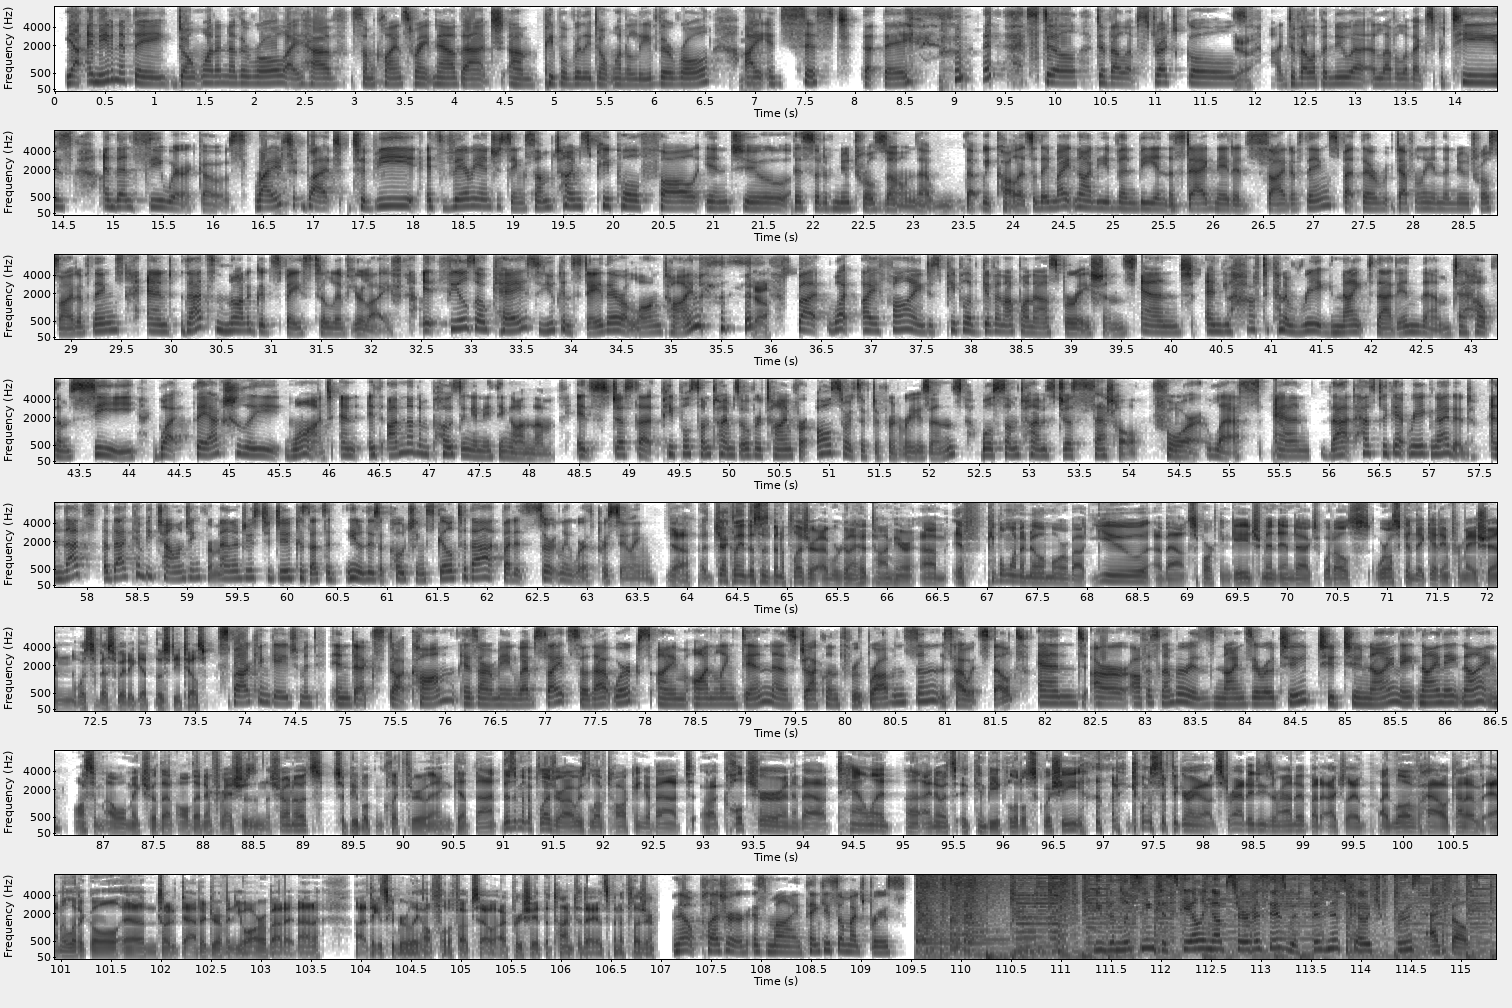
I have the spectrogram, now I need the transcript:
Yeah, and even if they don't want another role, I have some clients right now that um, people really don't want to leave their role. Mm-hmm. I insist that they still develop stretch goals, yeah. uh, develop a new uh, a level of expertise, and then see where it goes. Right, yeah. but to be, it's very interesting. Sometimes people fall into this sort of neutral zone that that we call it. So they might not even be in the stagnated side of things, but they're definitely in the neutral side of things, and and that's not a good space to live your life. It feels okay, so you can stay there a long time. yeah. But what I find is people have given up on aspirations and and you have to kind of reignite that in them to help them see what they actually want. And it, I'm not imposing anything on them. It's just that people sometimes over time for all sorts of different reasons will sometimes just settle for mm. less yeah. and that has to get reignited. And that's that can be challenging for managers to do because that's a you know there's a coaching skill to that, but it's certainly worth pursuing. Yeah, uh, Jacqueline, this has been a pleasure. Uh, we're going to hit time here. Um, if people want to know more about you, about Spark Engagement Index, what else? Where else can they get information? What's the best way to get those details? SparkEngagementIndex.com is our main website, so that works. I'm on LinkedIn as Jacqueline Throop Robinson is how it's spelled, and our office number is 902-229-8989. Awesome. I will make sure that all that information is in the show notes so people can click through and get that. This has been a pleasure. I always love talking about uh, culture and about talent. Uh, I know it can be a little squishy when it comes to figuring out strategies around it, but actually, I, I love how kind of analytical and sort of data driven you are about it. Uh, I think it's going to be really helpful to folks. So I appreciate the time today. It's been a pleasure. No, pleasure is mine. Thank you so much, Bruce. You've been listening to Scaling Up Services with business coach Bruce Eckfeldt.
